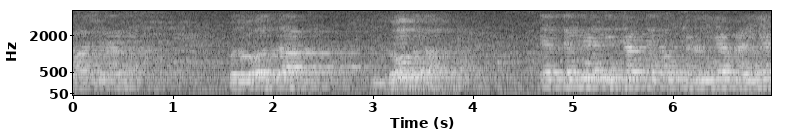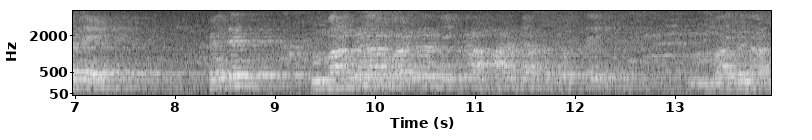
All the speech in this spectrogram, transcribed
ਵਾਸ਼ਨਾ ਕ੍ਰੋਧ ਦਾ ਇਹ ਤਿੰਨੇ ਚੀਜ਼ਾਂ ਤੈਨੂੰ ਛੱਡਣੀਆਂ ਪੈਣੀਆਂ ਨੇ। ਕਹਿੰਦੇ, ਮੰਗਣਾ ਮੰਗਣਾ ਨੀਕਾ ਹਰ ਜਸ ਬੋਤੇ ਮੰਗਣਾ।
